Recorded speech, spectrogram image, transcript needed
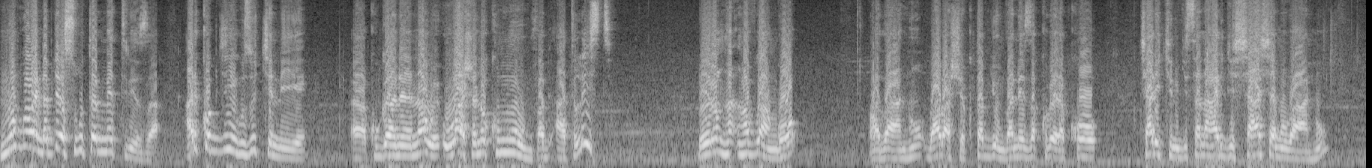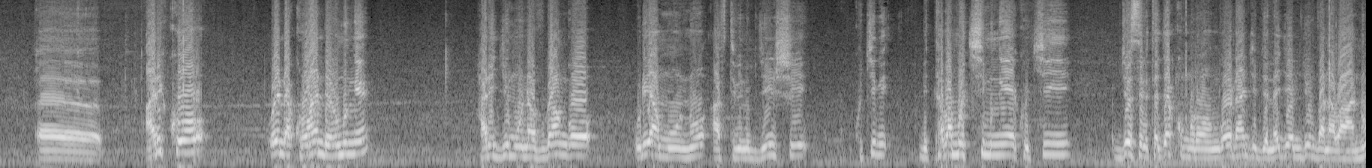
nubwo wenda byose uba utabimetiriza ariko byibuze ukeneye uh, kuganira nawe ubasha no kumwumva at least. Rero nka- nkavuga ngo abantu babashije kutabyumva neza kubera ko cyari ikintu gisa n'aho ari gishyashya mu bantu Eh, ariko wenda ku ruhande rumwe hari igihe umuntu avuga ngo uriya muntu afite ibintu byinshi kuki bi- bitabamo kimwe kuki byose bitajya ku murongo nanjye ibyo nagiye mbyumva abantu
